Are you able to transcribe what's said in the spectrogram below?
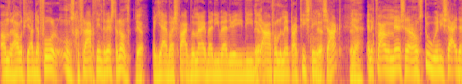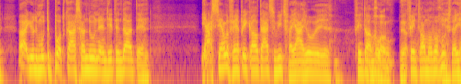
anderhalf jaar daarvoor ons gevraagd in het restaurant. Ja. Want jij was vaak bij mij bij die, bij die, die, die Ja. avonden met artiesten in Ja. de zaak. ja. En dan kwamen mensen naar ons toe en die zeiden... Ah, jullie moeten podcast gaan doen en dit en dat. En ja, zelf heb ik altijd zoiets van... Ja joh, eh, ik vind het allemaal, vind het allemaal wel goed, Ja, weet je.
